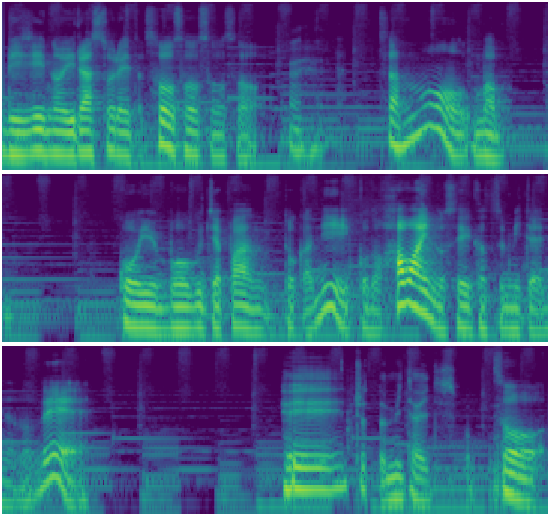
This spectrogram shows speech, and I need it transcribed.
美人のイラストレーター。そうそうそうそう。はいはい。さんも、まあ、こういう防具ジャパンとかにこのハワイの生活みたいなのでへえちょっと見たいです僕も。そ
